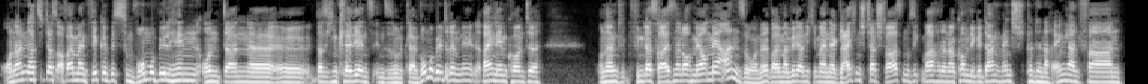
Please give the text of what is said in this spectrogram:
Und dann hat sich das auf einmal entwickelt bis zum Wohnmobil hin und dann, äh, dass ich ein Klavier ins, in so ein kleines Wohnmobil drin ne- reinnehmen konnte. Und dann fing das Reisen dann auch mehr und mehr an, so, ne? Weil man will ja nicht immer in der gleichen Stadt Straßenmusik machen und dann kommen die Gedanken, Mensch, ich könnte nach England fahren,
